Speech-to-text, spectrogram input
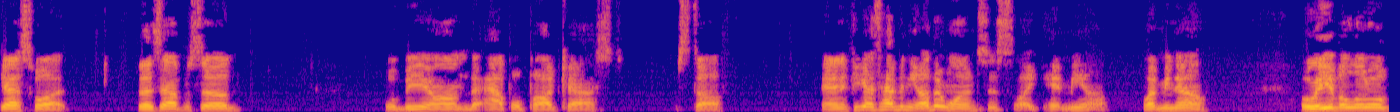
guess what? This episode will be on the Apple Podcast stuff. And if you guys have any other ones, just like hit me up. Let me know. Leave a little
